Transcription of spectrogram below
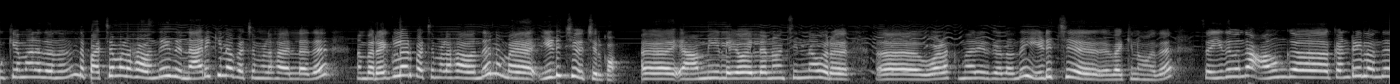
முக்கியமானது வந்து இந்த பச்சை மிளகா வந்து இது நறுக்கின பச்சை மிளகா இல்லாத நம்ம ரெகுலர் பச்சை மிளகா வந்து நம்ம இடித்து வச்சுருக்கோம். அம்மியிலையோ இல்லைன்னா சின்ன ஒரு உழக்கு உலக்கு மாதிரி இருக்கிறதுல வந்து இடித்து வைக்கணும் அதை. ஸோ இது வந்து அவங்க கண்ட்ரியில் வந்து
